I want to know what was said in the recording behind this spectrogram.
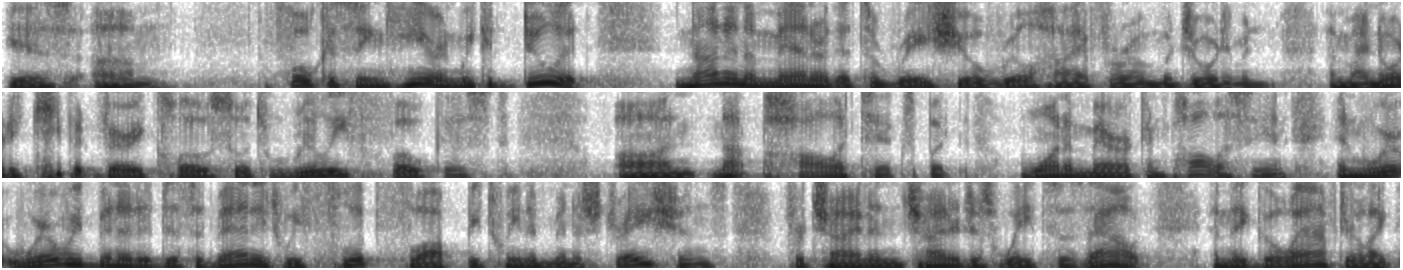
is um, focusing here, and we could do it not in a manner that's a ratio real high for a majority and minority. Keep it very close so it's really focused on not politics, but one American policy. And, and where, where we've been at a disadvantage, we flip flop between administrations for China, and China just waits us out and they go after. Like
